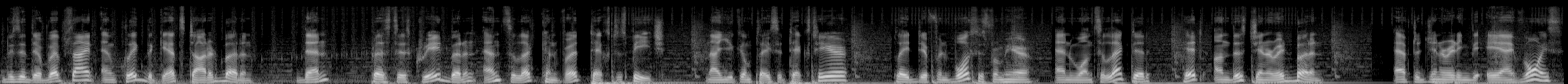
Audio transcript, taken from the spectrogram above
visit their website and click the Get Started button. Then, press this Create button and select Convert Text to Speech. Now you can place a text here, play different voices from here, and once selected, hit on this generate button. After generating the AI voice,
